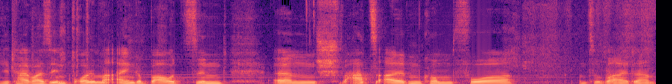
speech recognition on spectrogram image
die teilweise in Bäume eingebaut sind. Ähm, Schwarzalben kommen vor und so weiter.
